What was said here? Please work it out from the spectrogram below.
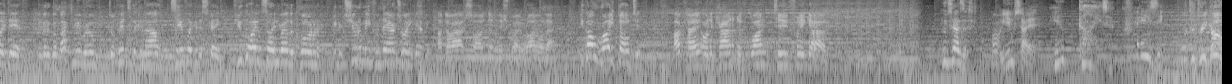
idea. I'm gonna go back to my room, jump into the canal, and see if I can escape. If you go outside and round the corner, you can shoot at me from there and try and get me. I go outside, then which way, right or left? You go right, don't you? Okay, on the count of one, two, three, go. Who says it? Oh, you say it. You guys are crazy. One, two, three, go!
